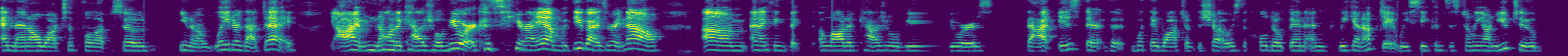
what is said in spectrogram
and then i'll watch the full episode you know later that day. I'm not a casual viewer because here i am with you guys right now. Um, and I think that a lot of casual viewers that is their the what they watch of the show is the cold open and weekend update. We see consistently on YouTube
